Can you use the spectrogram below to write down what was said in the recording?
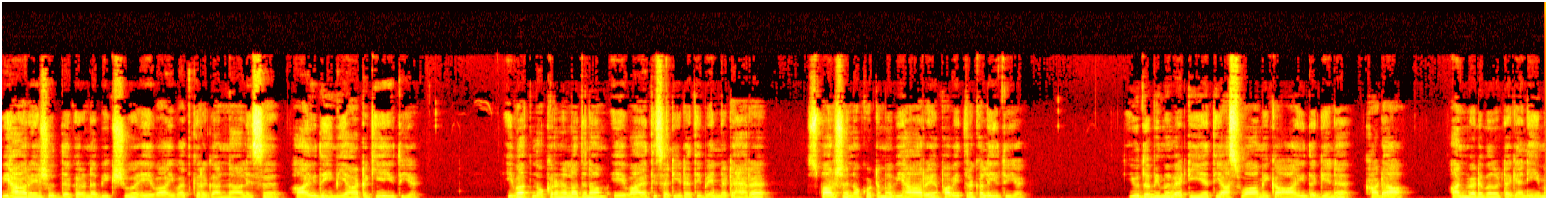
විහාරය ශුද්ධ කරන භික්ෂුව ඒවා ඉවත් කර ගන්නා ලෙස ආයුධ හිමියාට කිය යුතුය. ඉවත් නොකරන ලද නම් ඒවා ඇතිසැටියට තිබෙන්නට හැර ස්පර්ශ නොකොටම විහාරය පවිත්‍ර කළ යුතුය. යුද බිම වැටී ඇති අස්වාමික ආයුධගෙන කඩා අන් වැඩවලට ගැනීම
